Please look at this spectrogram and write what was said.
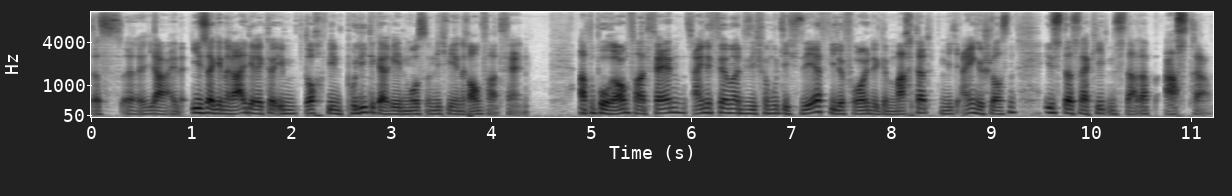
dass äh, ja, ein ESA-Generaldirektor eben doch wie ein Politiker reden muss und nicht wie ein Raumfahrt-Fan. Apropos Raumfahrt-Fan, eine Firma, die sich vermutlich sehr viele Freunde gemacht hat, mich eingeschlossen, ist das Raketen-Startup Astra.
